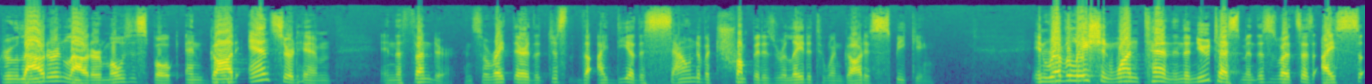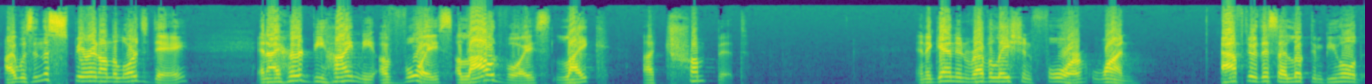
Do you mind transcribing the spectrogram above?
grew louder and louder, Moses spoke, and God answered him in the thunder. And so, right there, the, just the idea, the sound of a trumpet is related to when God is speaking. In Revelation 1:10 in the New Testament, this is what it says, I, I was in the Spirit on the Lord's day, and I heard behind me a voice, a loud voice, like a trumpet. And again in Revelation 4 1, after this I looked, and behold,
